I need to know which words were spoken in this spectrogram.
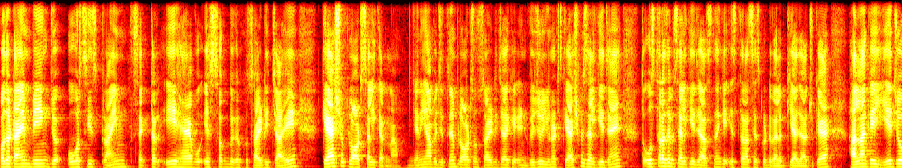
फॉर द टाइम बिंग जो ओवरसीज़ प्राइम सेक्टर ए है, वो इस वक्त अगर सोसाइटी चाहे कैश पे प्लॉट सेल करना। यानी यहाँ पे जितने प्लॉट्स हैं सोसाइटी चाहे कि इंडिविजुअल यूनिट्स कैश पे सेल किए जाएँ तो उस तरह से भी सेल किए जा सकते हैं कि इस तरह से इसको डेवलप किया जा चुका है। हालाँकि ये जो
